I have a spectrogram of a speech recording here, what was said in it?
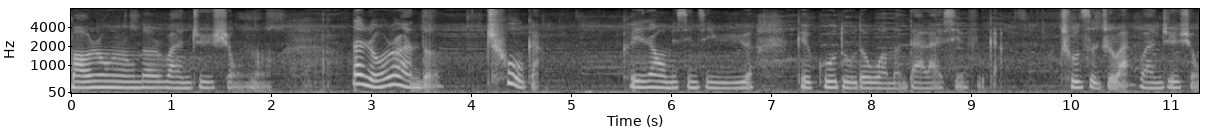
毛茸茸的玩具熊呢？那柔软的触感可以让我们心情愉悦，给孤独的我们带来幸福感。除此之外，玩具熊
